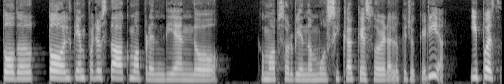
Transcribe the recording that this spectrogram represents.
todo, todo el tiempo yo estaba como aprendiendo, como absorbiendo música, que eso era lo que yo quería. Y pues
